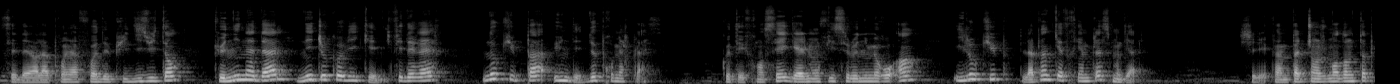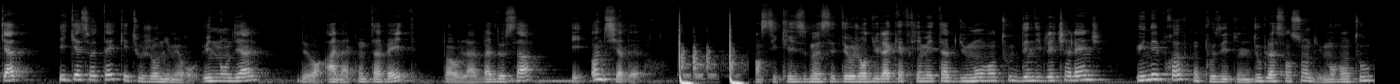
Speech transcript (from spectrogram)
C'est d'ailleurs la première fois depuis 18 ans que ni Nadal, ni Djokovic et ni Federer n'occupent pas une des deux premières places. Côté français, Gaël Monfils est le numéro 1, il occupe la 24e place mondiale. Chez les femmes, pas de changement dans le top 4, Iga Swiatek est toujours numéro 1 mondiale, devant Anna Kontaveit, Paola Badosa et Ons Jabeur. En cyclisme, c'était aujourd'hui la quatrième étape du Mont Ventoux Dénivelé Challenge, une épreuve composée d'une double ascension du Mont Ventoux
